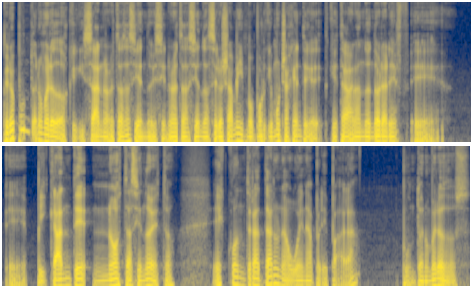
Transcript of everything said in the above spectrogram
Pero punto número dos, que quizás no lo estás haciendo, y si no lo estás haciendo, hacerlo ya mismo, porque mucha gente que, está ganando en dólares eh, eh, picante no está haciendo esto es contratar una buena prepaga. Punto número dos.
